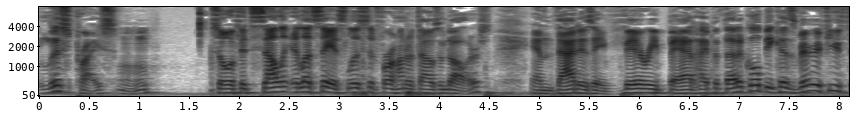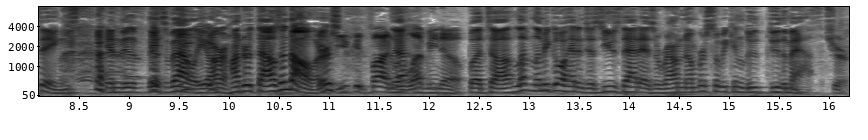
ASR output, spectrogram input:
list price. Mm-hmm. So if it's selling, let's say it's listed for hundred thousand dollars, and that is a very bad hypothetical because very few things in the, this valley are hundred thousand dollars. You could find one, let me know. But uh, let, let me go ahead and just use that as a round number so we can do, do the math. Sure.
